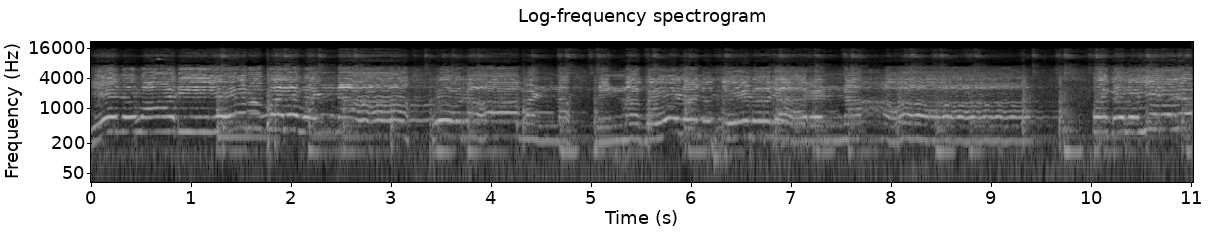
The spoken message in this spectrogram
ಏನು ಮಾಡಿ, ಏನು ಬಲವಣ್ಣ ಓ ರಾಮಣ್ಣ, ನಿನ್ನ ಗೋಳನು ಕೇಳು ಯಾರಣ್ಣ? ಪಗಲು ಇರಲು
